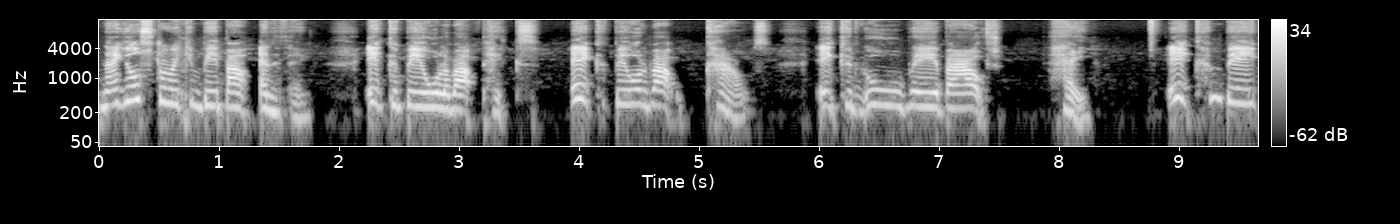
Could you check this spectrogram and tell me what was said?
Now, your story can be about anything. It could be all about pigs. It could be all about cows. It could all be about hay. It can be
